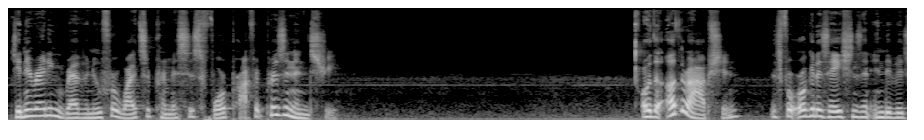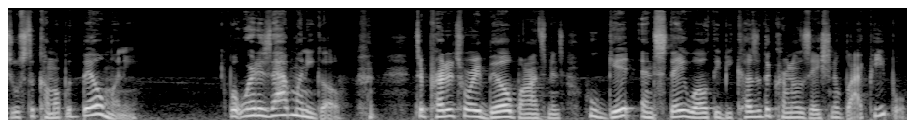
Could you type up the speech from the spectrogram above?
generating revenue for white supremacists' for profit prison industry. Or the other option is for organizations and individuals to come up with bail money. But where does that money go? to predatory bail bondsmen who get and stay wealthy because of the criminalization of black people.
